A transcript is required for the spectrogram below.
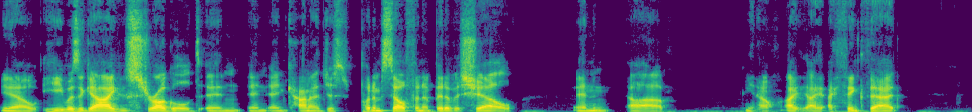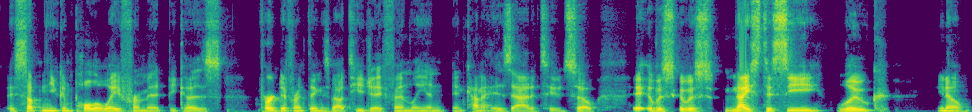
you know, he was a guy who struggled and and and kind of just put himself in a bit of a shell, and uh, you know, I, I I think that is something you can pull away from it because I've heard different things about TJ Finley and and kind of his attitude. So it, it was it was nice to see Luke, you know,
